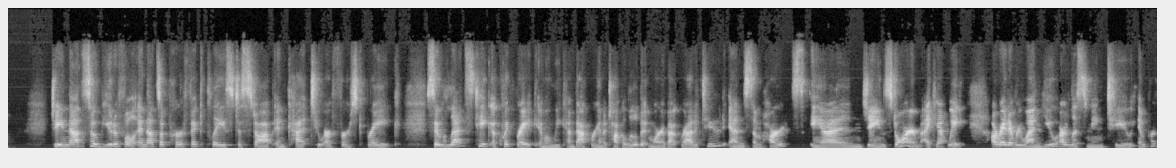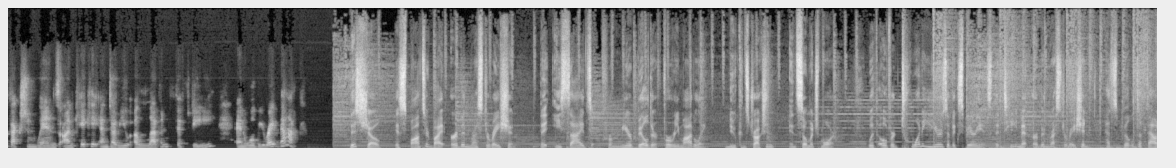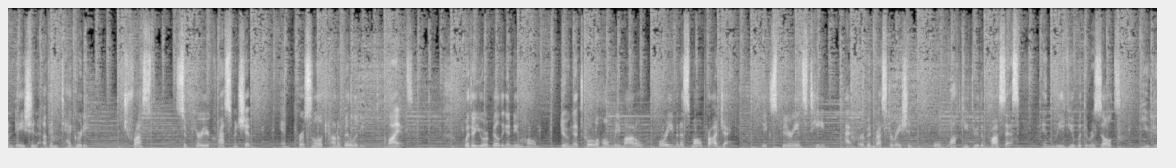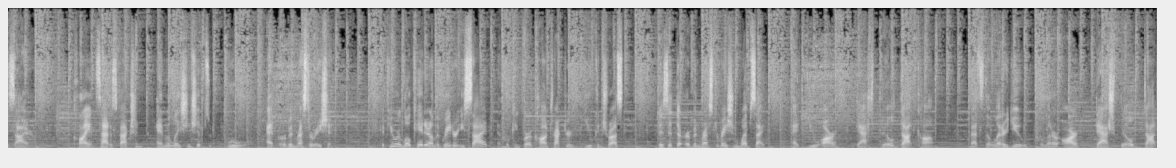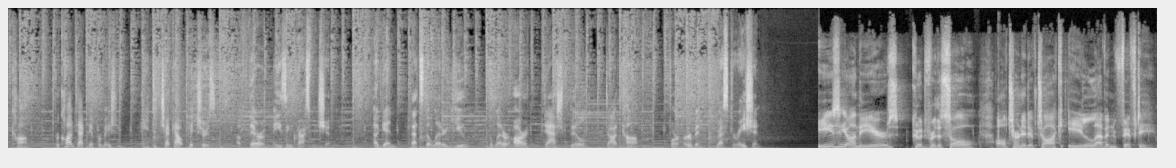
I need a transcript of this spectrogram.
Jane, that's so beautiful. And that's a perfect place to stop and cut to our first break. So let's take a quick break. And when we come back, we're going to talk a little bit more about gratitude and some hearts and JaneSTORM. I can't wait. All right, everyone, you are listening to Imperfection Wins on KKNW 1150, and we'll be right back. This show is sponsored by Urban Restoration, the Eastside's premier builder for remodeling, new construction, and so much more. With over 20 years of experience, the team at Urban Restoration has built a foundation of integrity, trust, superior craftsmanship, and personal accountability to clients. Whether you are building a new home, doing a total home remodel, or even a small project, the experienced team at Urban Restoration will walk you through the process and leave you with the results you desire. Client satisfaction and relationships rule at Urban Restoration. If you are located on the Greater East Side and looking for a contractor you can trust, visit the Urban Restoration website at ur-build.com. That's the letter U, the letter R-build.com for contact information and to check out pictures of their amazing craftsmanship. Again, that's the letter U, the letter R, dash build.com for urban restoration. Easy on the ears, good for the soul. Alternative Talk 1150.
